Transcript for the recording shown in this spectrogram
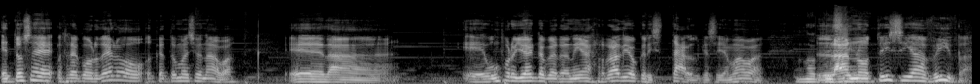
Entonces recordé lo que tú mencionabas, eh, la- eh, un proyecto que tenía Radio Cristal, que se llamaba Noticia. La Noticia Viva,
